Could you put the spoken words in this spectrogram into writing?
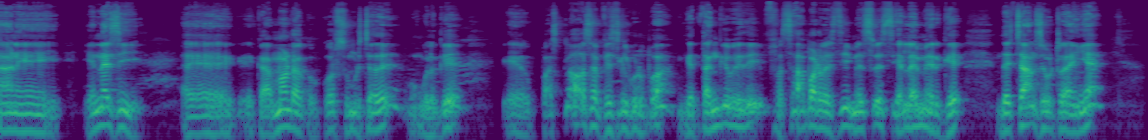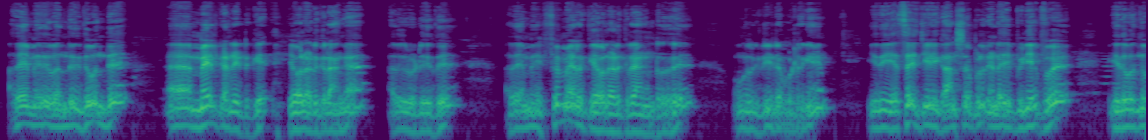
நான் என்எஸ்சி கமாண்டோ கோர்ஸ் முடித்தது உங்களுக்கு ஃபஸ்ட் கிளாஸாக ஃபிசிக்கல் கொடுப்போம். இங்கே தங்கு வசதி சாப்பாடு வசதி மெஸ் வசதி எல்லாமே இருக்குது இந்த சான்ஸ் விட்டுறாங்க அதேமாரி வந்து இது வந்து மேல் கேண்டிடேட்டுக்கு எவ்வளோ எடுக்கிறாங்க? அதோடைய இது. அதேமாரி ஃபீமேலுக்கு எவ்வளோ எடுக்கிறாங்கன்றது உங்களுக்கு டீட்டெயில் போட்டிருக்கேன். இது எஸ்ஹெச்டி கான்ஸ்டபிள் ரெண்டாவது பிடிஎஃப் இது வந்து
